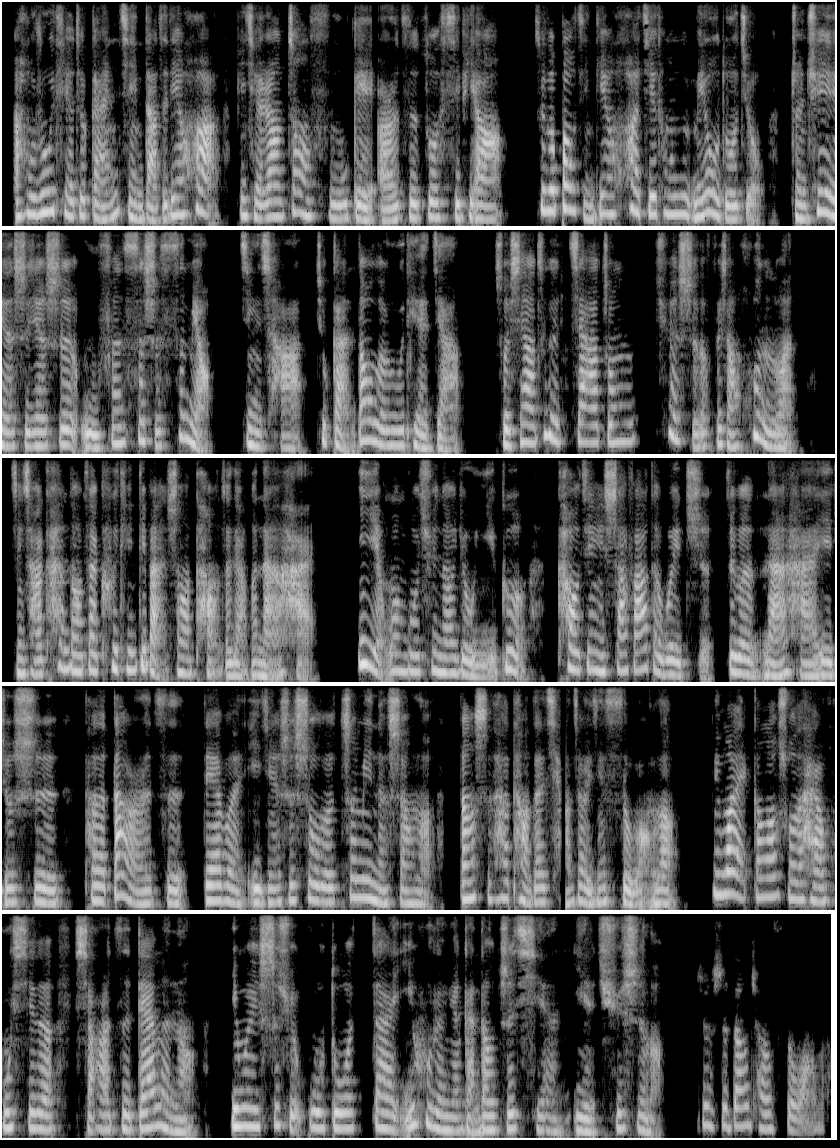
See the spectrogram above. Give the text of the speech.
然后 Ruthia 就赶紧打着电话，并且让丈夫给儿子做 CPR。这个报警电话接通没有多久，准确一点的时间是五分四十四秒。警察就赶到了入铁家。首先啊，这个家中确实的非常混乱。警察看到在客厅地板上躺着两个男孩，一眼望过去呢，有一个靠近沙发的位置，这个男孩也就是他的大儿子 Devon 已经是受了致命的伤了，当时他躺在墙角已经死亡了。另外，刚刚说的还有呼吸的小儿子 Damon 呢，因为失血过多，在医护人员赶到之前也去世了。就是当场死亡了，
